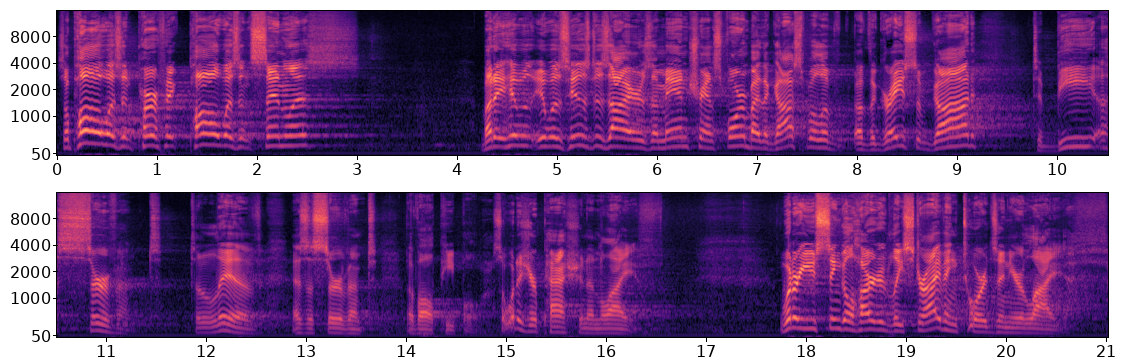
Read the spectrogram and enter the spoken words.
So Paul wasn't perfect, Paul wasn't sinless. But it, it was his desire as a man transformed by the gospel of, of the grace of God to be a servant to live as a servant of all people. So, what is your passion in life? What are you single heartedly striving towards in your life?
